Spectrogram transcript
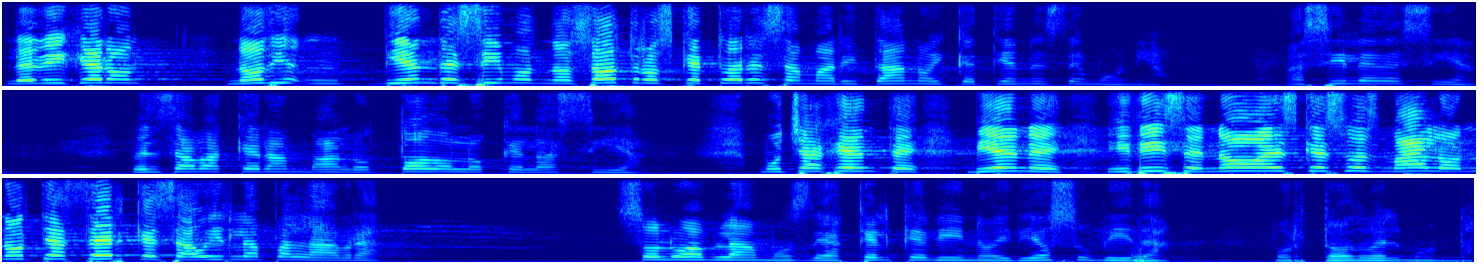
Le dijeron, no bien decimos nosotros que tú eres samaritano y que tienes demonio. Así le decían. Pensaba que era malo todo lo que él hacía. Mucha gente viene y dice, no, es que eso es malo, no te acerques a oír la palabra. Solo hablamos de aquel que vino y dio su vida por todo el mundo.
